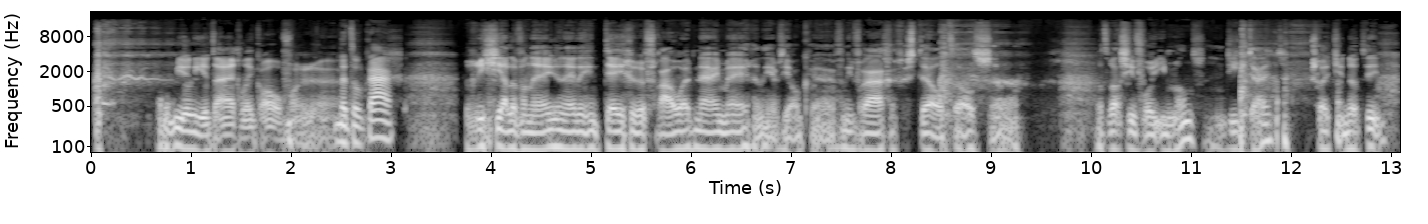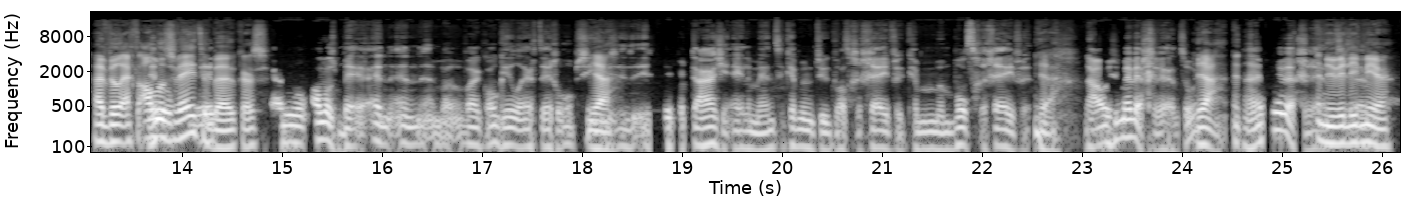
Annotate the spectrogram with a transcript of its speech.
Waar hebben jullie het eigenlijk over? Eh, Met elkaar? Richelle van Hees, een hele integere vrouw uit Nijmegen. En die heeft hij ook eh, van die vragen gesteld als... wat was hij voor iemand in die tijd? Schat je dat in? Hij wil echt alles Heel- weten, heel- Beukers. Hij wil alles en, en, en wa- waar ik ook heel erg tegenop zie, Ja. is, is het reportage-element. Ik heb hem natuurlijk wat gegeven. Ik heb hem een bod gegeven. Ja, Nou is hij mee weggerend hoor. ja. En, Hij mee weggerend. en nu wil hij Eh, meer.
